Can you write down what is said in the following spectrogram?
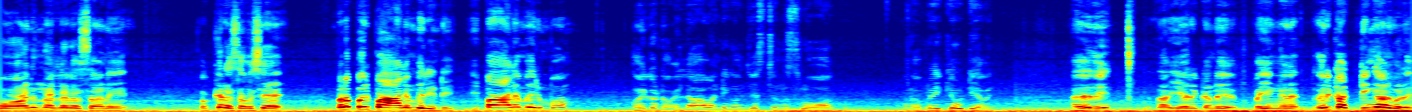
പോകാനും നല്ല രസമാണ് ഒക്കെ രസം. പക്ഷേ ഇവിടെ ഇപ്പോൾ ഒരു പാലം വരുന്നുണ്ട് ഈ പാലം വരുമ്പം നോക്കിക്കോട്ടോ. എല്ലാ വണ്ടികളും ജസ്റ്റ് ഒന്ന് സ്ലോ ആക്കും. ബ്രേക്ക് ഔട്ട് ചെയ്യാൻ അതായത് ഏറെക്കണ്ട് ഇപ്പം ഇങ്ങനെ ഒരു കട്ടിങ് ആണ് ഇവിടെ.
